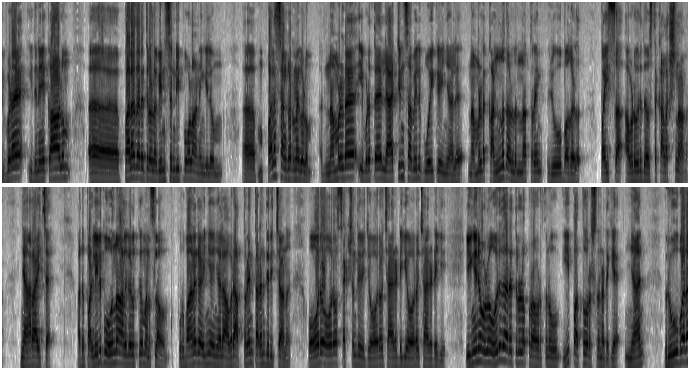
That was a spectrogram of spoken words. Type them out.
ഇവിടെ ഇതിനേക്കാളും പലതരത്തിലുള്ള വിൻസെന്റ് പോൾ ആണെങ്കിലും പല സംഘടനകളും നമ്മളുടെ ഇവിടുത്തെ ലാറ്റിൻ സഭയിൽ പോയി കഴിഞ്ഞാൽ നമ്മളുടെ കണ്ണ് തള്ളുന്ന അത്രയും രൂപകൾ പൈസ അവിടെ ഒരു ദിവസത്തെ കളക്ഷനാണ് ഞായറാഴ്ച. അത് പള്ളിയിൽ പോകുന്ന ആളുകൾക്ക് മനസ്സിലാവും. കുർബാന കഴിഞ്ഞ് കഴിഞ്ഞാൽ അവർ അത്രയും തരം തിരിച്ചാണ്. ഓരോ ഓരോ സെക്ഷൻ തിരിച്ച് ഓരോ ചാരിറ്റിക്ക് ഓരോ ചാരിറ്റിക്ക്. ഇങ്ങനെയുള്ള ഒരു തരത്തിലുള്ള പ്രവർത്തനവും ഈ പത്ത് വർഷത്തിനിടയ്ക്ക് ഞാൻ രൂപത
